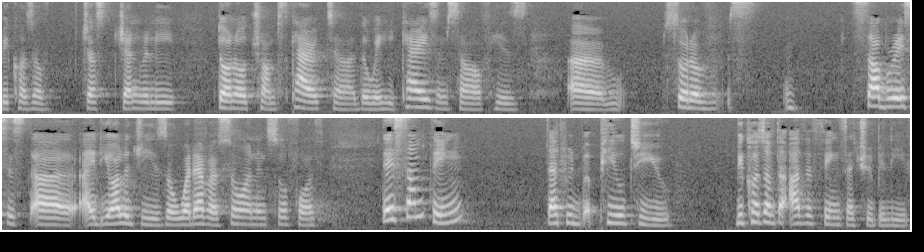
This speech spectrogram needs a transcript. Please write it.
because of just generally Donald Trump's character, the way he carries himself, his um, sort of sub racist uh, ideologies or whatever, so on and so forth. There's something that would appeal to you because of the other things that you believe.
